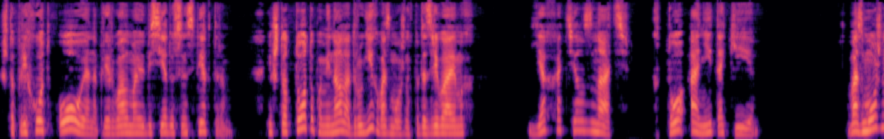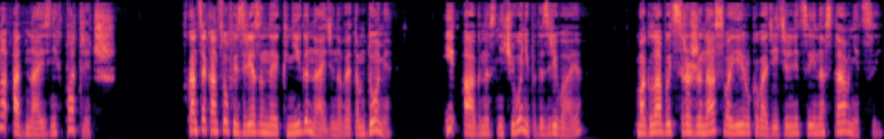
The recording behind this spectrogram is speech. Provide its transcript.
что приход Оуэна прервал мою беседу с инспектором и что тот упоминал о других возможных подозреваемых. Я хотел знать, кто они такие. Возможно, одна из них — Патридж. В конце концов, изрезанная книга найдена в этом доме, и Агнес, ничего не подозревая, могла быть сражена своей руководительницей и наставницей.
